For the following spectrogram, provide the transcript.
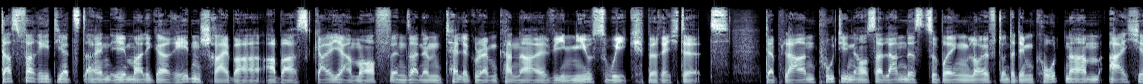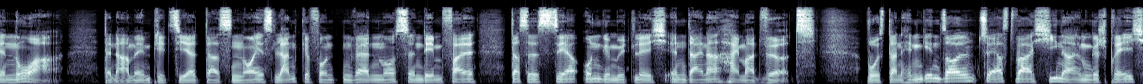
Das verrät jetzt ein ehemaliger Redenschreiber Abbas Galyamov in seinem Telegram-Kanal wie Newsweek berichtet. Der Plan, Putin außer Landes zu bringen, läuft unter dem Codenamen Arche Noah. Der Name impliziert, dass neues Land gefunden werden muss, in dem Fall, dass es sehr ungemütlich in deiner Heimat wird. Wo es dann hingehen soll? Zuerst war China im Gespräch.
